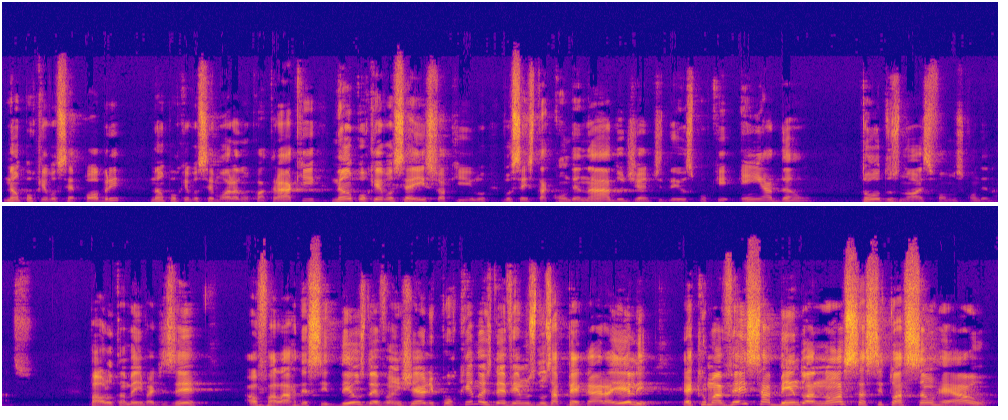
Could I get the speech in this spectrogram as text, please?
não porque você é pobre, não porque você mora no quatraque, não porque você é isso ou aquilo. Você está condenado diante de Deus, porque em Adão todos nós fomos condenados. Paulo também vai dizer ao falar desse Deus do Evangelho e por que nós devemos nos apegar a Ele, é que uma vez sabendo a nossa situação real,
